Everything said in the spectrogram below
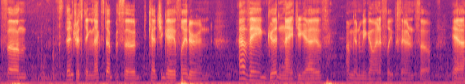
So um, it's interesting. Next episode, catch you guys later and have a good night, you guys. I'm gonna be going to sleep soon, so yeah.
